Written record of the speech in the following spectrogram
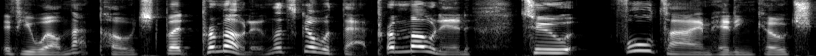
if you will, not poached, but promoted. Let's go with that. Promoted to full time hitting coach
